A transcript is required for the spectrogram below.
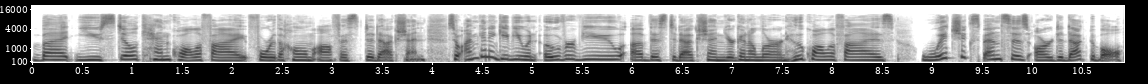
but you still can qualify for the home office deduction. So I'm going to give you an overview of this deduction. You're going to learn who qualifies, which expenses are deductible,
